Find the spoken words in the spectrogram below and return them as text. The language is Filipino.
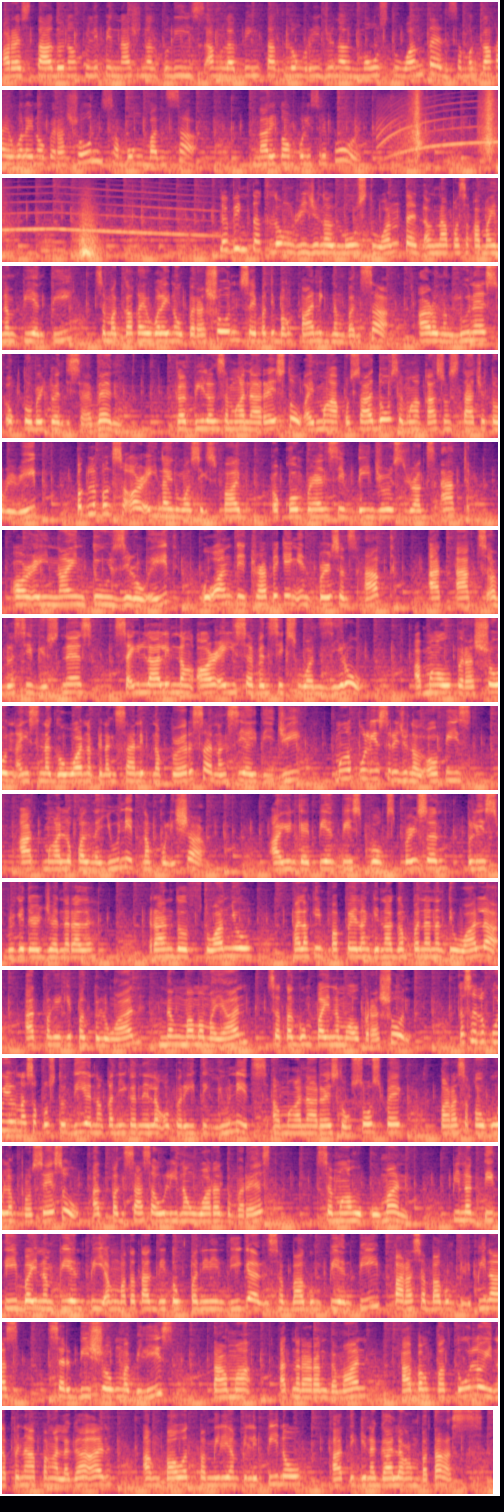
Arestado ng Philippine National Police ang labing tatlong regional most wanted sa magkakahiwalay na operasyon sa buong bansa. Narito ang police report. Labing tatlong regional most wanted ang napasa kamay ng PNP sa magkakahiwalay na operasyon sa iba't ibang panig ng bansa, araw ng lunes, October 27. Kabilang sa mga naaresto ay mga akusado sa mga kasong statutory rape, paglabag sa RA 9165 o Comprehensive Dangerous Drugs Act, RA 9208 o Anti-Trafficking in Persons Act at Acts of Lasciviousness sa ilalim ng RA 7610. Ang mga operasyon ay sinagawa ng pinagsanib na puwersa ng CIDG, mga Police Regional Office at mga lokal na unit ng pulisya. Ayon kay PNP spokesperson, Police Brigadier General Randolph Tuanyo, malaking papel ang ginagampanan ng tiwala at pakikipagtulungan ng mamamayan sa tagumpay ng mga operasyon. Kasalukuyang nasa kustodiya ng kani-kanilang operating units ang mga narestong sospek para sa kaukulang proseso at pagsasauli ng warrant of arrest sa mga hukuman. Pinagtitibay ng PNP ang matatag nitong paninindigan sa bagong PNP para sa bagong Pilipinas, serbisyong mabilis, tama at nararamdaman habang patuloy na pinapangalagaan ang bawat pamilyang Pilipino at iginagalang ang batas.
